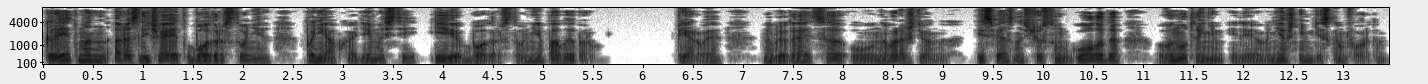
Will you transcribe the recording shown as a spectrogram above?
Клейтман различает бодрствование по необходимости и бодрствование по выбору. Первое наблюдается у новорожденных и связано с чувством голода, внутренним или внешним дискомфортом.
